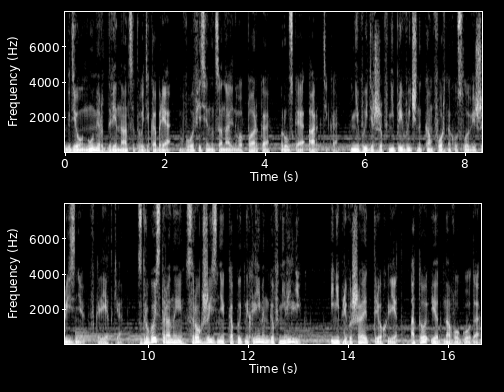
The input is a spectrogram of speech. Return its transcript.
где он умер 12 декабря в офисе национального парка «Русская Арктика», не выдержав непривычных комфортных условий жизни в клетке. С другой стороны, срок жизни копытных леммингов невелик и не превышает трех лет, а то и одного года.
